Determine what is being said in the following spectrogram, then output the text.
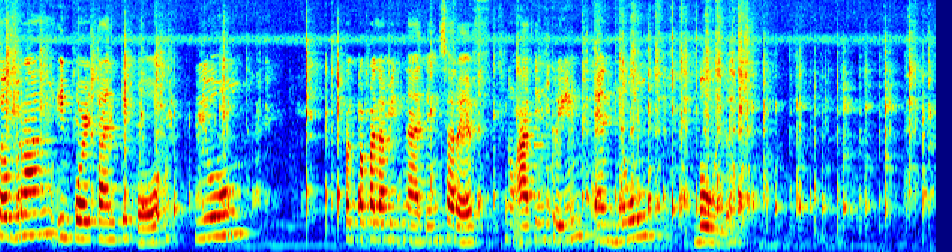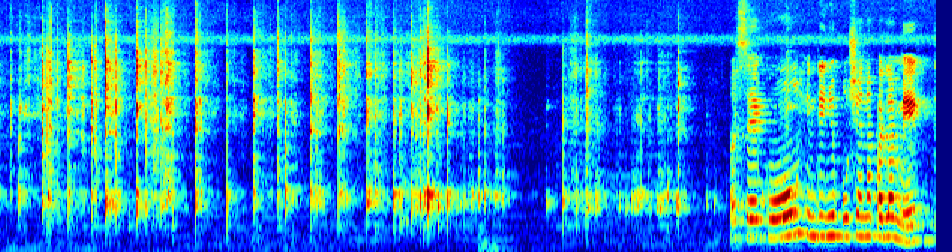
Sobrang importante po yung pagpapalamig natin sa ref ng ating cream and nung bowl. Kasi kung hindi nyo po siya napalamig,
